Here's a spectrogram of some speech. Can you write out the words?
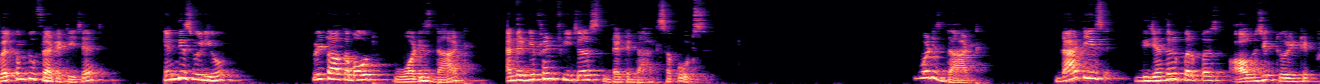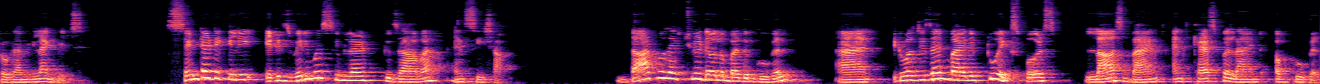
Welcome to Flutter Teacher. In this video, we'll talk about what is Dart and the different features that Dart supports. What is Dart? Dart is the general purpose object oriented programming language. Syntactically, it is very much similar to Java and C Sharp. Dart was actually developed by the Google and it was designed by the two experts Lars Bak and Kasper Lund of Google.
